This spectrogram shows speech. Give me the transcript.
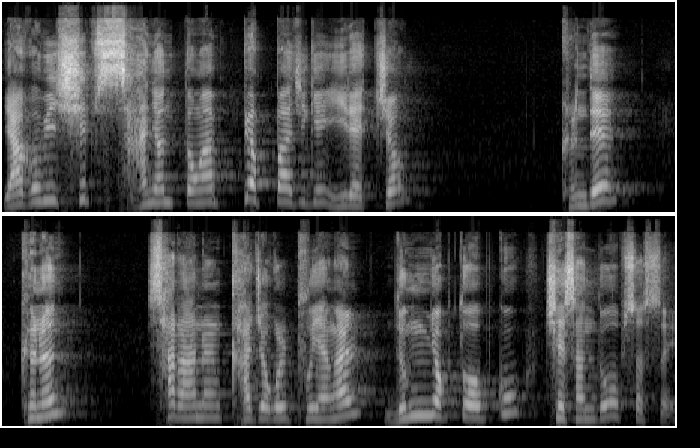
야곱이 14년 동안 뼈 빠지게 일했죠. 그런데 그는 살아가는 가족을 부양할 능력도 없고 재산도 없었어요.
